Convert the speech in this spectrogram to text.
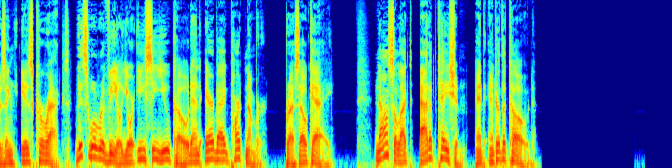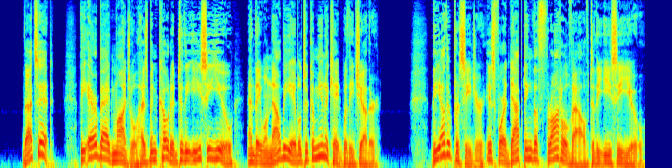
using is correct. This will reveal your ECU code and airbag part number. Press OK. Now select Adaptation and enter the code. That's it. The airbag module has been coded to the ECU and they will now be able to communicate with each other. The other procedure is for adapting the throttle valve to the ECU.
